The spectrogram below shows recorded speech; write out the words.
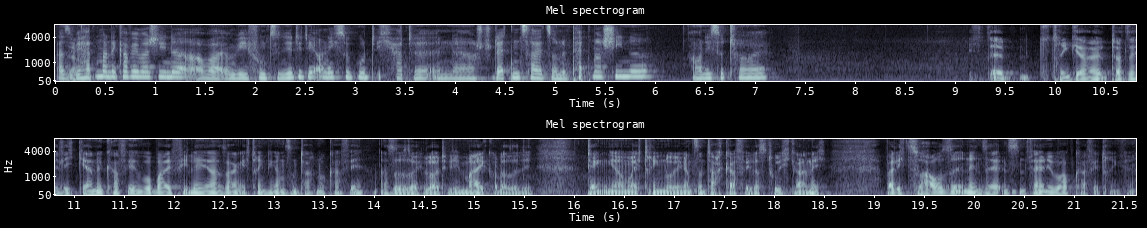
Also Ja. wir hatten mal eine Kaffeemaschine, aber irgendwie funktionierte die auch nicht so gut. Ich hatte in der Studentenzeit so eine PET-Maschine, auch nicht so toll. Ich äh, trinke ja halt tatsächlich gerne Kaffee, wobei viele ja sagen, ich trinke den ganzen Tag nur Kaffee. Also solche Leute wie Mike oder so, die denken ja immer, ich trinke nur den ganzen Tag Kaffee. Das tue ich gar nicht, weil ich zu Hause in den seltensten Fällen überhaupt Kaffee trinke.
